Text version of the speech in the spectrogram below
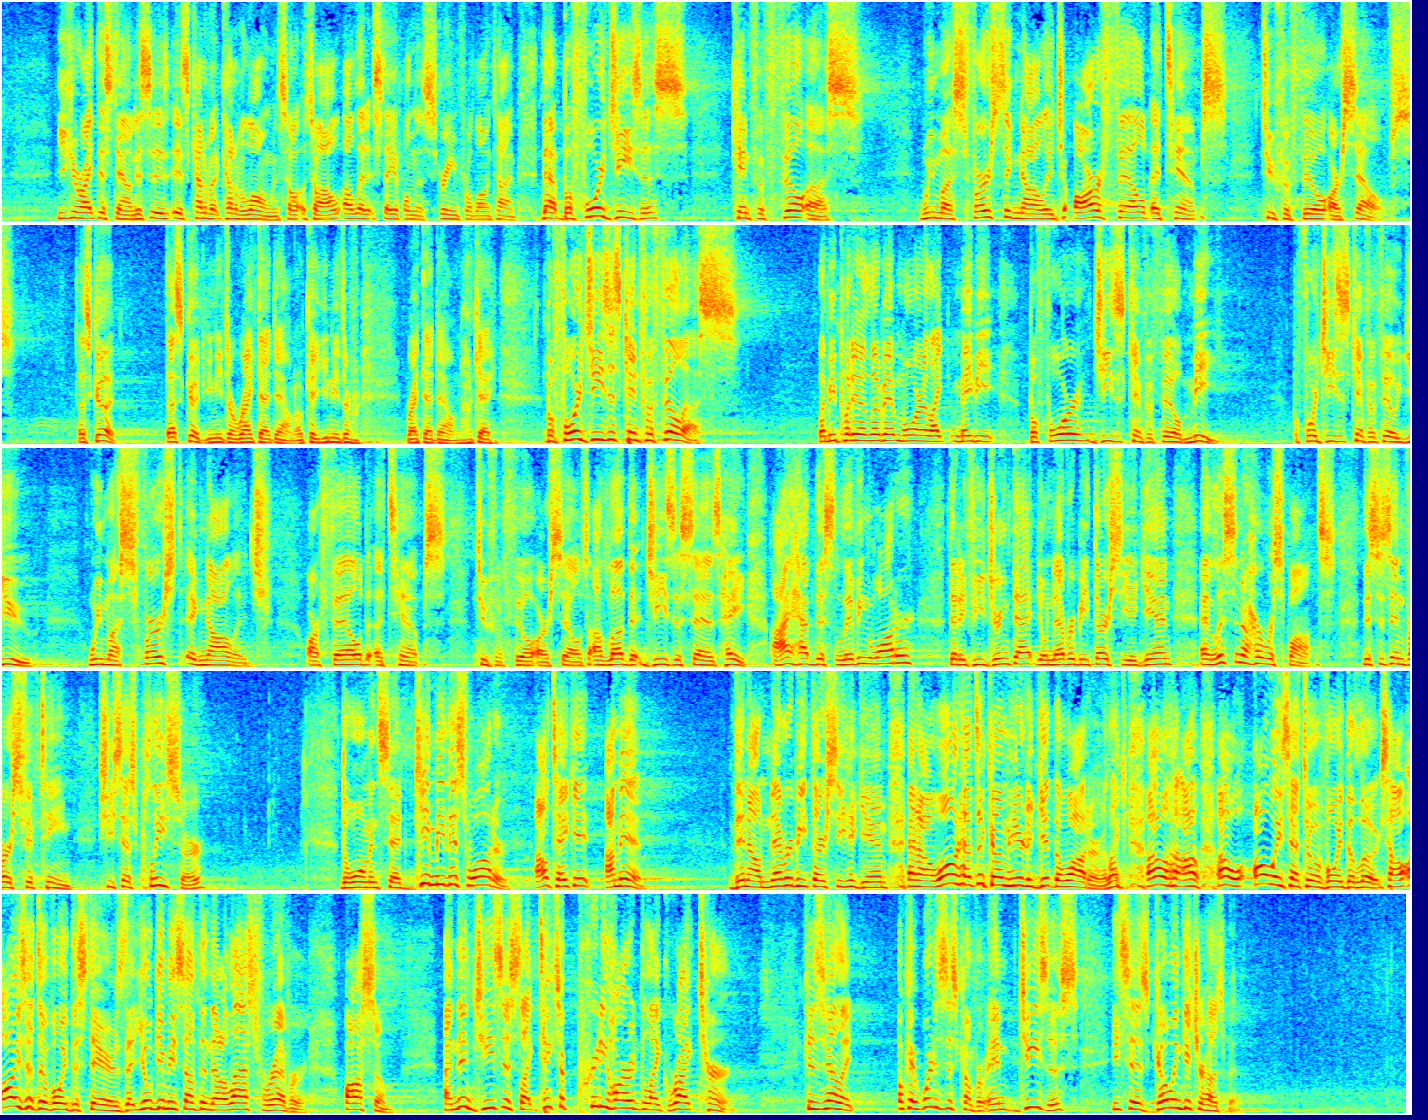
You can write this down. This is, is kind, of a, kind of a long one, so, so I'll, I'll let it stay up on the screen for a long time. That before Jesus can fulfill us, we must first acknowledge our failed attempts to fulfill ourselves. That's good. That's good. You need to write that down, okay? You need to write that down, okay? Before Jesus can fulfill us, let me put it a little bit more like maybe before Jesus can fulfill me, before Jesus can fulfill you, we must first acknowledge our failed attempts to fulfill ourselves. I love that Jesus says, Hey, I have this living water that if you drink that, you'll never be thirsty again. And listen to her response. This is in verse 15. She says, Please, sir. The woman said, Give me this water. I'll take it. I'm in. Then I'll never be thirsty again, and I won't have to come here to get the water. Like, I'll, I'll, I'll always have to avoid the looks. I'll always have to avoid the stares, that you'll give me something that'll last forever. Awesome. And then Jesus like takes a pretty hard like right turn. Because he's kind of like, okay, where does this come from? And Jesus, he says, go and get your husband.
